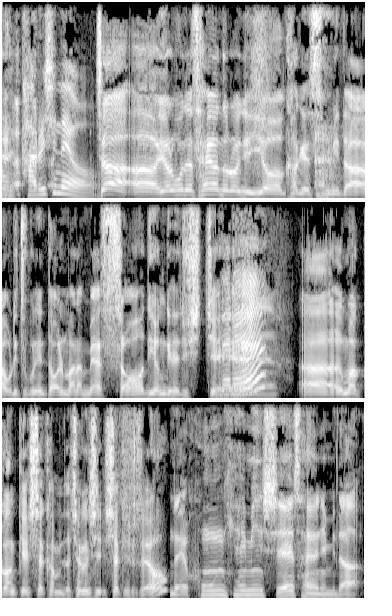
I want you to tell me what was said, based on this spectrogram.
예. 다르시네요. 자, 아, 여러분의 사연으로 이제 이어가겠습니다. 우리 두 분이 또 얼마나 메소드 연기를 해 주실지. 네네. 아, 음악과 함께 시작합니다. 재근 씨 시작해 주세요. 네, 홍혜민 씨의 사연입니다.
